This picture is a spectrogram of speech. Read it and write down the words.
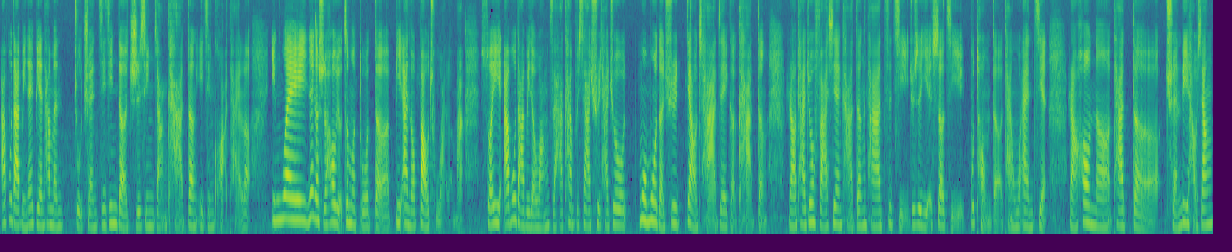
阿布达比那边，他们主权基金的执行长卡登已经垮台了，因为那个时候有这么多的弊案都爆出来了嘛，所以阿布达比的王子他看不下去，他就。默默的去调查这个卡登，然后他就发现卡登他自己就是也涉及不同的贪污案件，然后呢，他的权力好像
